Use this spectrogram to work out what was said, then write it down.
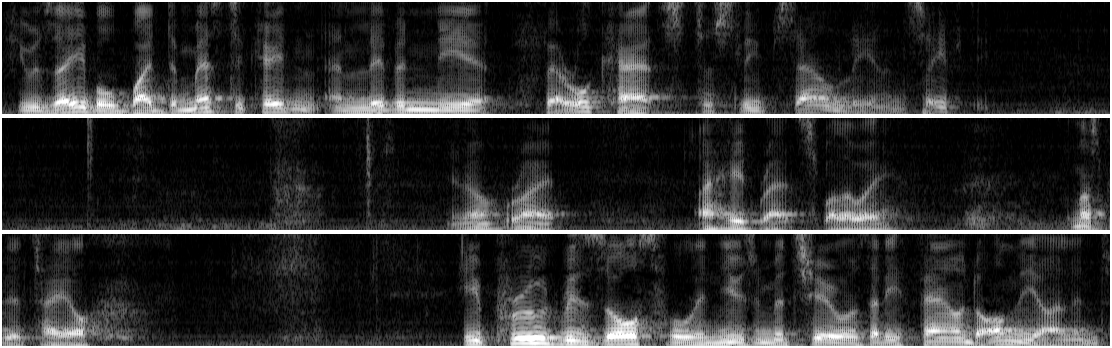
he was able, by domesticating and living near feral cats, to sleep soundly and in safety. You know, right. I hate rats, by the way. It must be a tail. He proved resourceful in using materials that he found on the island.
